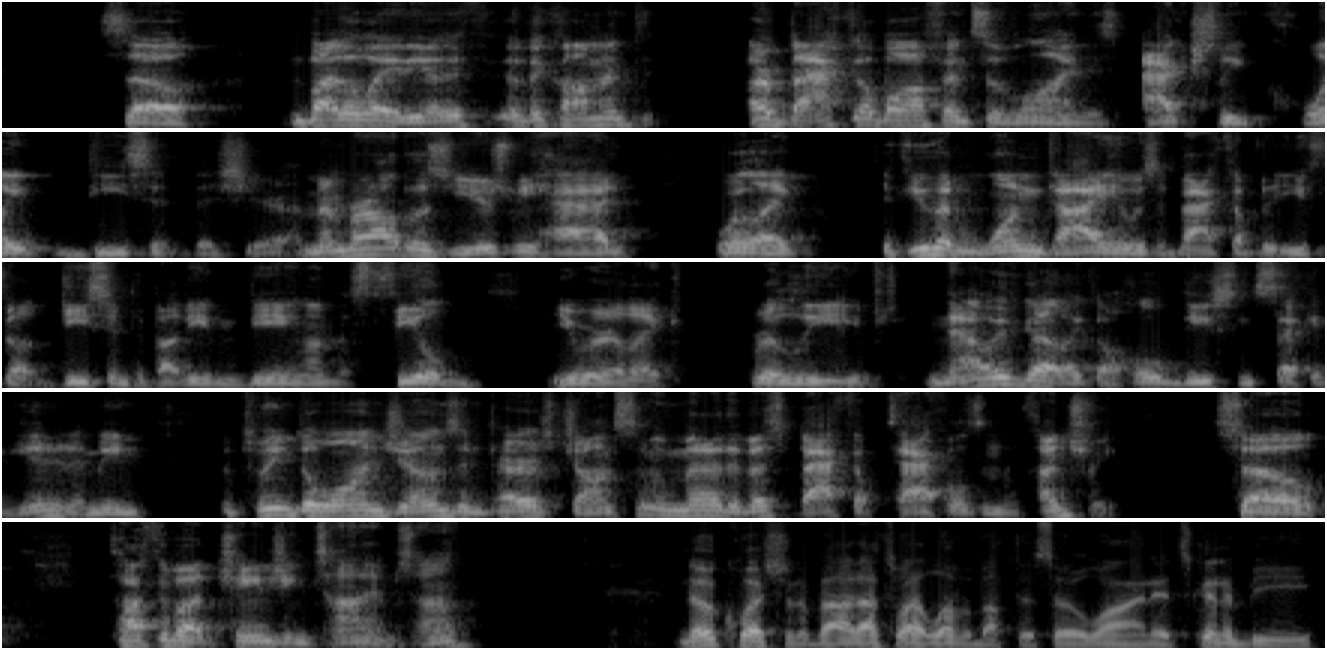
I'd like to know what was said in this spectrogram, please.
So by the way, the other the comment, our backup offensive line is actually quite decent this year. Remember all those years we had where like if you had one guy who was a backup that you felt decent about even being on the field, you were like relieved. Now we've got like a whole decent second unit. I mean, between Dawand Jones and Paris Johnson, we might have the best backup tackles in the country. So talk about changing times, huh? No question about it. That's what I love about this O line. It's going to be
